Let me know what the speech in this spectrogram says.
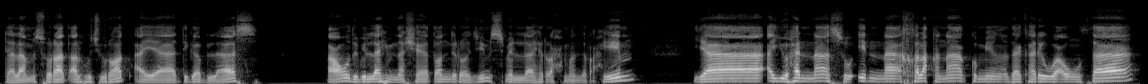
Dalam surat Al-Hujurat ayat 13, A'udzu billahi minasyaitonir rajim. Bismillahirrahmanirrahim. Ya ayyuhan nasu inna khalaqnakum min dzakari wa untha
